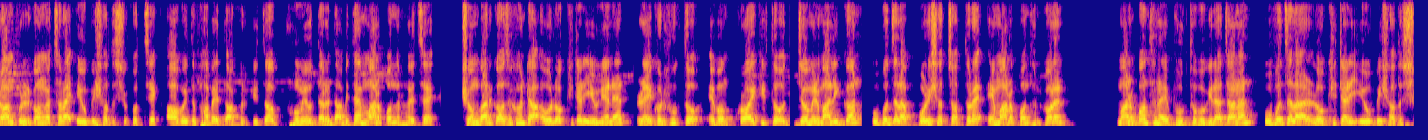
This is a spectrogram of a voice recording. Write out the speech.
রংপুরের গঙ্গাছড়া ইউপি সদস্য কর্তৃক অবৈধভাবে দখলকৃত ভূমি উদ্ধারের দাবিতে মানববন্ধন হয়েছে। সোমবার গজঘণ্টা ও লক্ষ্মীটার ইউনিয়নের রেকর্ডভুক্ত এবং ক্রয়কৃত জমির মালিকগণ উপজেলা পরিষদ চত্বরে এ মানববন্ধন করেন। মানববন্ধনে ভুক্তভোগীরা জানান, উপজেলার লক্ষ্মীটারি ইউপি সদস্য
